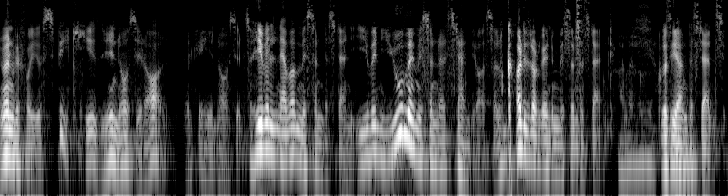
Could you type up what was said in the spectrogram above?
Even before you speak, he, he knows it all. Okay, he knows it. So he will never misunderstand. Even you may misunderstand yourself. God is not going to misunderstand you Hallelujah. because he understands you.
